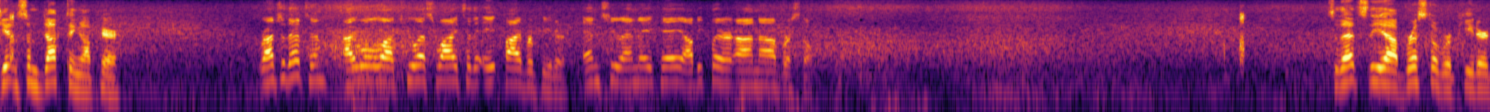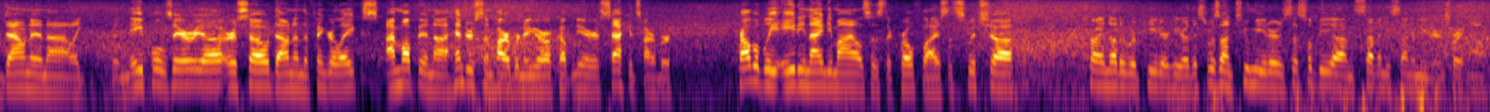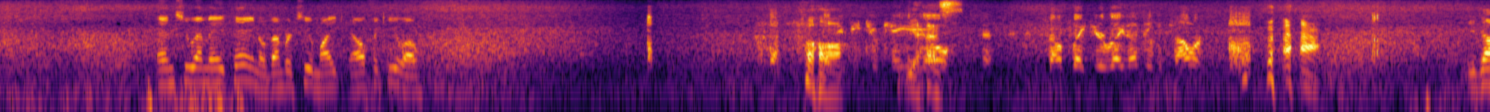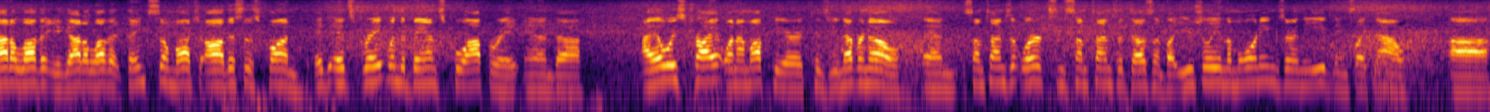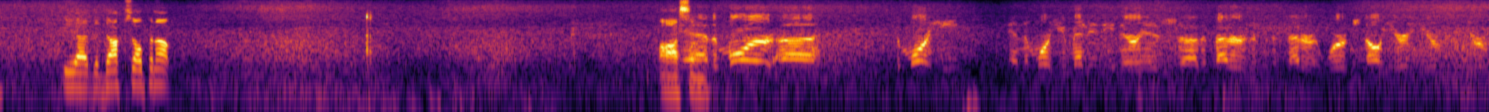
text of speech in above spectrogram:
Getting some ducting up here. Roger that, Tim. I will uh, QSY to the 8.5 repeater. N2MAK, I'll be clear on uh, Bristol. So that's the uh, Bristol repeater down in uh, like the Naples area or so, down in the Finger Lakes. I'm up in uh, Henderson Harbor, New York, up near Sackets Harbor. Probably 80, 90 miles as the crow flies. Let's switch, uh, try another repeater here. This was on two meters. This will be on 70 centimeters right now. N2MAK, November 2, Mike, Alpha Kilo. Oh, WB2K, yes. Sounds like you're right under the tower. You gotta love it. You gotta love it. Thanks so much. Oh, this is fun. It, it's great when the bands cooperate, and uh, I always try it when I'm up here because you never know. And sometimes it works, and sometimes it doesn't. But usually in the mornings or in the evenings, like now, uh, the uh, the ducts open up. Awesome. Yeah, the more uh, the more heat and the more humidity there is, uh, the better the, the better it works. No, you're you're you're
